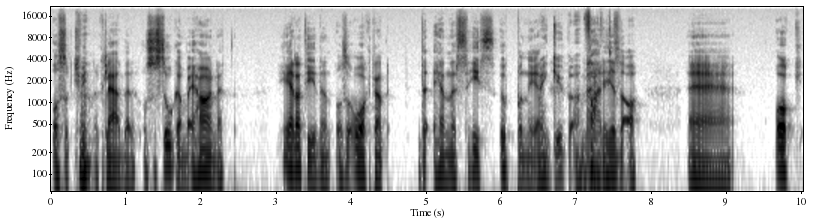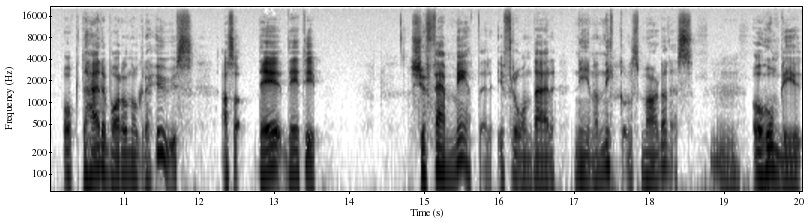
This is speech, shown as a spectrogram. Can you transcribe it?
och så kvinnokläder. Och så stod han bara i hörnet hela tiden. Och så åkte han hennes hiss upp och ner gud varje dag. Eh, och, och det här är bara några hus. Alltså det är, det är typ 25 meter ifrån där Nina Nichols mördades. Mm. Och hon blir ju...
